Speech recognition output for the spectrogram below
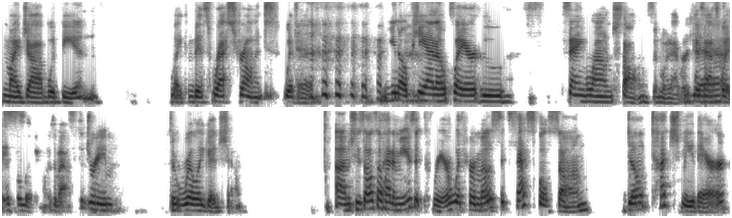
my job would be in like this restaurant with a, you know, piano player who sang lounge songs and whatever, because that's what It's Yes. Living was about. That's the dream. It's a really good show. Um, she's also had a music career with her most successful song, Don't Touch Me There,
